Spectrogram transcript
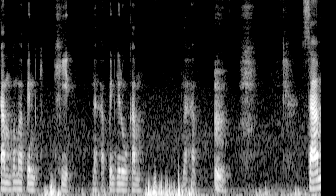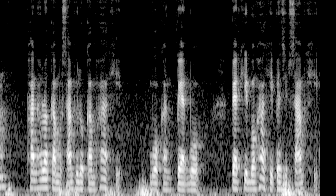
กรัมก็มาเป็นขีดนะครับ เป็นกิโลกรัมนะครับ3,500กรัมกับ3กิโลกรัม5ขีด บวกกัน8บวก8ขีดบวก5ขีดเป็น13ขีด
